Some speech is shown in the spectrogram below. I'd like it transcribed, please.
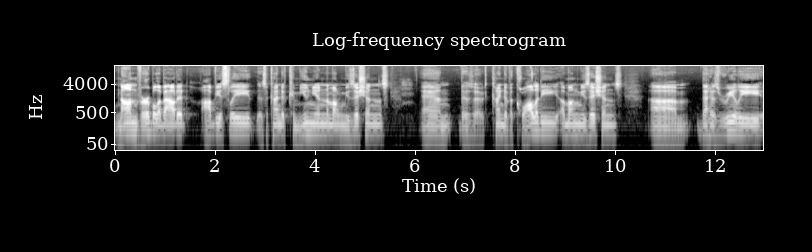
nonverbal about it. Obviously, there's a kind of communion among musicians, and there's a kind of equality among musicians um, that has really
